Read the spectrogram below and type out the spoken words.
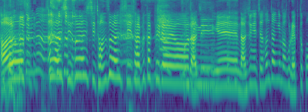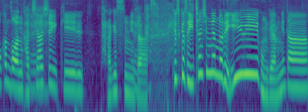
아유, 소연 씨, 소연 씨, 전소연 씨 잘 부탁드려요. 선장님. 나중에 나중에 진짜 선장님하고 랩도 꼭 한번 같이 네. 하시길 네, 바라겠습니다. 감사합니다. 계속해서 2010년 노래 2위 공개합니다.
